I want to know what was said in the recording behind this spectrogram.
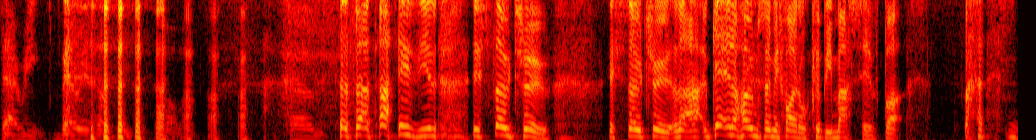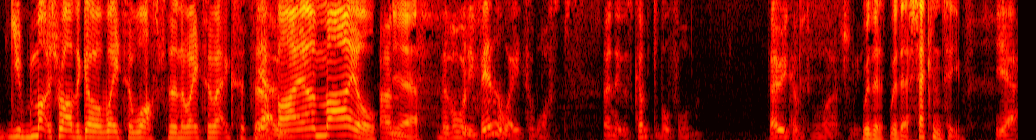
very, very happy about that. Um, that, that is you. It's so true. It's so true. That- Getting a home semi final could be massive, but you'd much rather go away to Wasps than away to Exeter Yeah. by a mile. and Yeah. they've already been away to Wasps, and it was comfortable for them. Very comfortable, actually. With a, with their second team, Yeah.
